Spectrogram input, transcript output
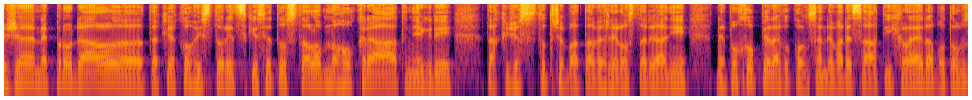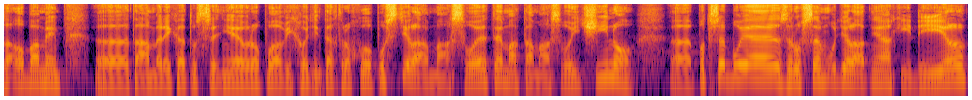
že neprodal, tak jako historicky se to stalo mnohokrát, někdy tak, že to třeba ta veřejnost tady ani nepochopila, jako koncem 90. let a potom za Obamy ta Amerika tu střední Evropu a východní tak trochu opustila. Má svoje témata, má svoji Čínu. Potřebuje s Rusem udělat nějaký deal,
